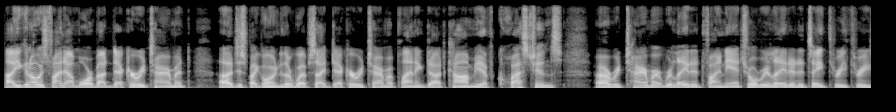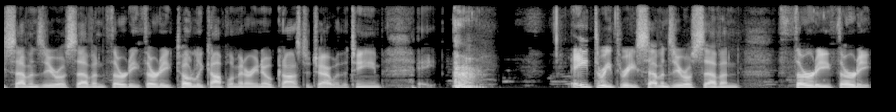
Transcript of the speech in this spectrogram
Uh, you can always find out more about Decker Retirement uh, just by going to their website, DeckerRetirementPlanning.com. You have questions, uh, retirement related, financial related. It's 833 707 3030. Totally complimentary, no cost to chat with the team. 833 707 3030.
